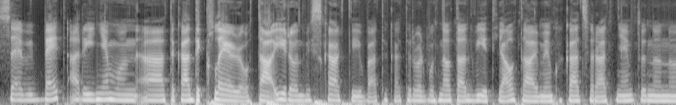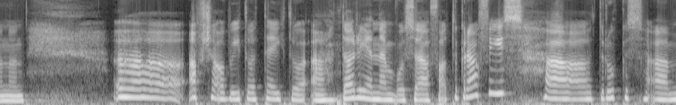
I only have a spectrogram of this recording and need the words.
sevi, bet arī ņem un uh, tā kā deklarē, tā ir un viss kārtībā. Tur varbūt nav tāda vieta jautājumiem, ka kāds varētu ņemt un, un, un, un Uh, apšaubīt to teikto. Uh, Dorianam būs uh, fotografijas, uh, drukas, um,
